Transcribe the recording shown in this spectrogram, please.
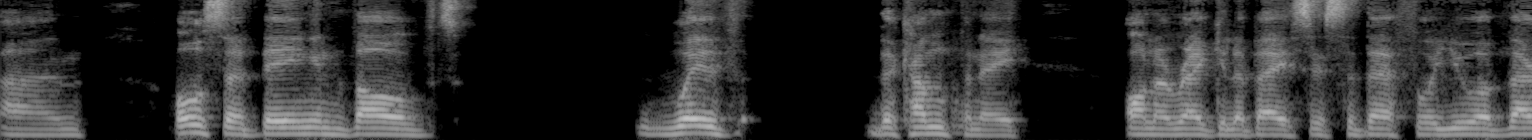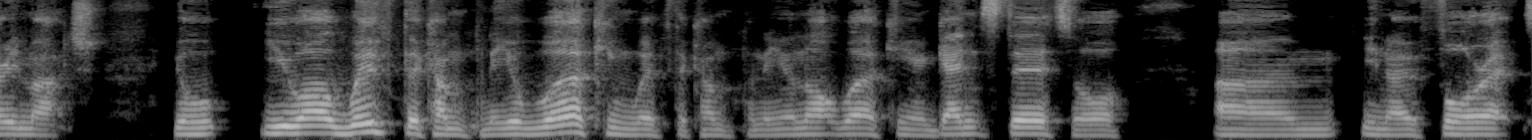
um also being involved with the company on a regular basis. So therefore you are very much you're you are with the company, you're working with the company, you're not working against it or um, you know, for it,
